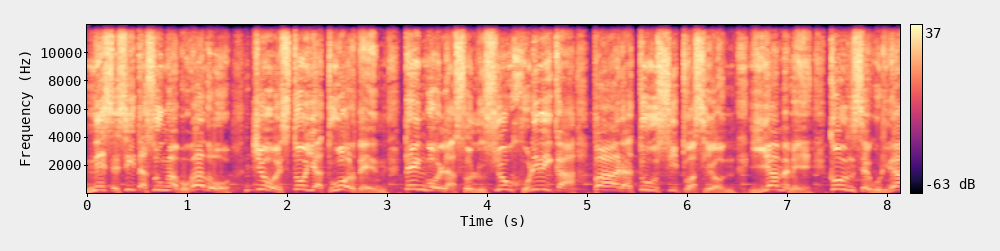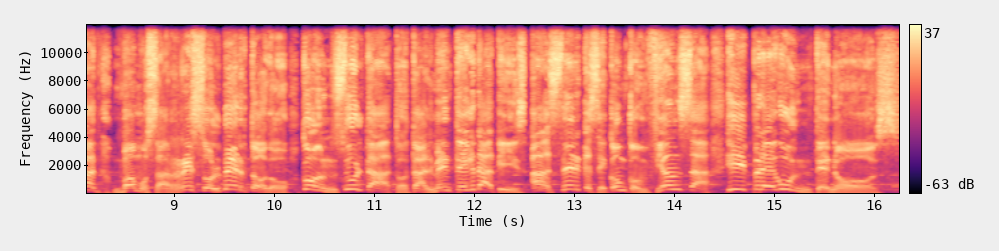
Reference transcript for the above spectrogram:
¿Necesitas un abogado? Yo estoy a tu orden. Tengo la solución jurídica para tu situación. Llámeme. Con seguridad vamos a resolver todo. Consulta totalmente gratis. Acérquese con confianza y pregúntenos.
